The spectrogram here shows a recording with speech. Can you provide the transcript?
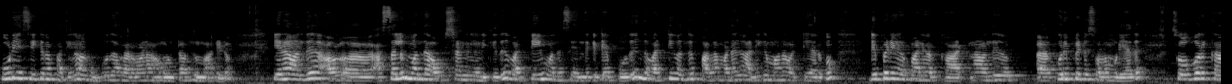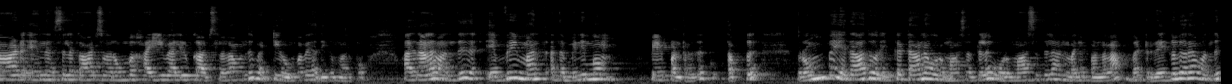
கூடிய சீக்கிரம் பார்த்தீங்கன்னா ஒரு பூதாகரமான அமௌண்ட்டாக வந்து மாறிடும். ஏன்னா வந்து அசலும் வந்து அவுட்ஸ்டாண்டில் நிற்குது வட்டியும் வந்து சேர்ந்துக்கிட்டே போகுது. இந்த வட்டி வந்து பல மடங்கு அதிகமான வட்டியாக இருக்கும். டிபெண்டிங் அப்பான ஒரு கார்டு நான் வந்து குறிப்பிட்டு சொல்ல முடியாது. ஸோ ஒவ்வொரு கார்டு இந்த சில கார்ட்ஸ் ரொம்ப ஹை வேல்யூ கார்ட்ஸ்லாம் வந்து வட்டி ரொம்பவே அதிகமாக இருக்கும். அதனால வந்து எவ்ரி மந்த் அந்த மினிமம் பே பண்ணுறது தப்பு. ரொம்ப ஏதாவது ஒரு இக்கட்டான ஒரு மாதத்தில் ஒரு மாதத்தில் அந்த மாதிரி பண்ணலாம். பட் ரெகுலராக வந்து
